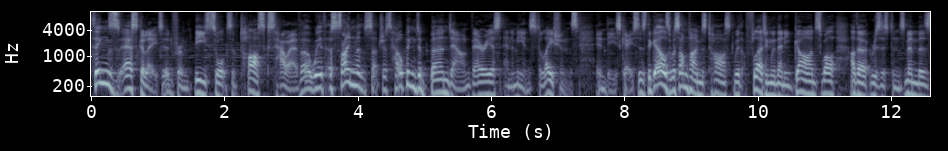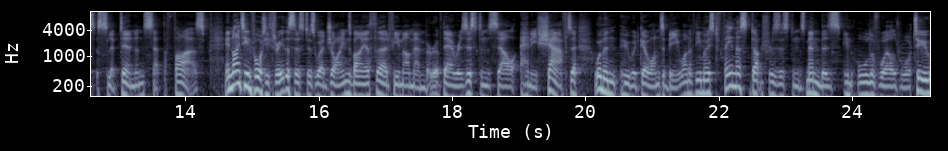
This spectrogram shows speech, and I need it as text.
Things escalated from these sorts of tasks, however, with assignments such as helping to burn down various enemy installations. In these cases, the girls were sometimes tasked with flirting with any guards, while other resistance members slipped in and set the fires. In 1943, the sisters were joined by a third female member of their resistance cell, Hannie Schaft, a woman who would go on to be one of the most famous Dutch resistance members in all of World War II,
